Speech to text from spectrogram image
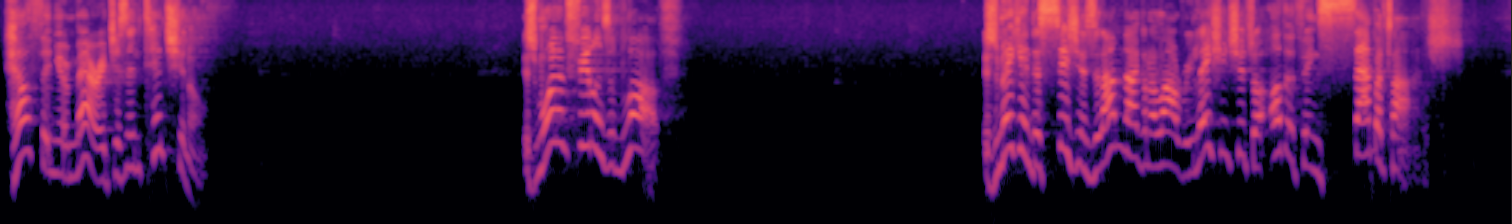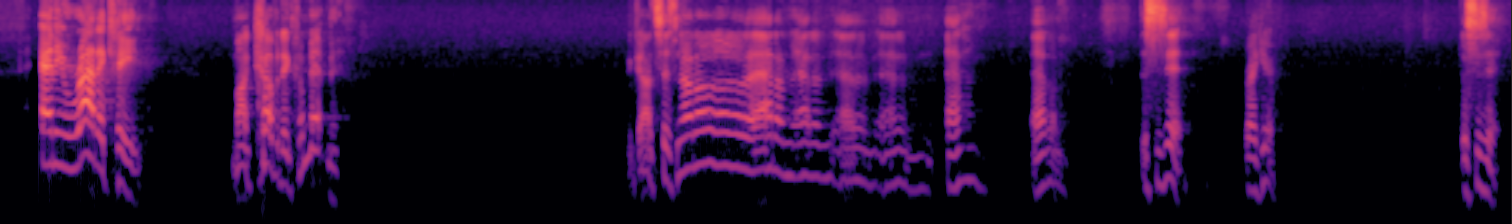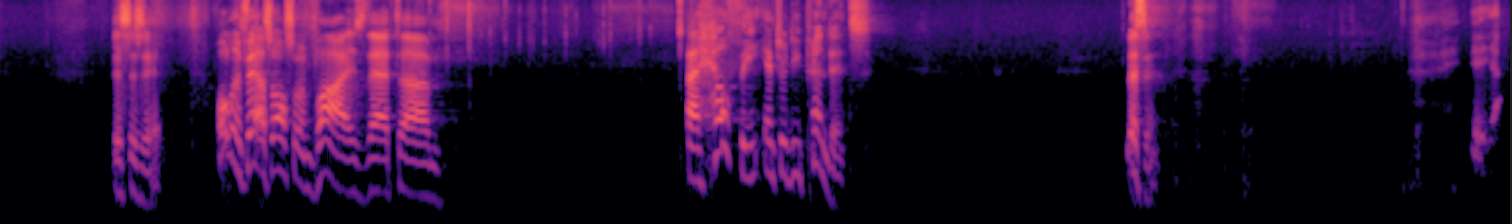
Health in your marriage is intentional. It's more than feelings of love. It's making decisions that I'm not going to allow relationships or other things sabotage and eradicate my covenant commitment. God says, No, no, no, no, Adam, Adam, Adam, Adam, Adam, Adam. This is it, right here. This is it. This is it. Holding fast also implies that um, a healthy interdependence. Listen,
